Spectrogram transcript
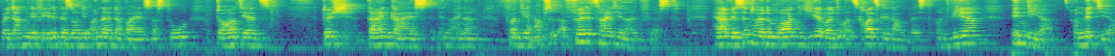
Wir danken dir für jede Person, die online dabei ist, dass du dort jetzt durch deinen Geist in eine von dir absolut erfüllte Zeit hineinführst. Herr, wir sind heute Morgen hier, weil du ans Kreuz gegangen bist und wir in dir und mit dir.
